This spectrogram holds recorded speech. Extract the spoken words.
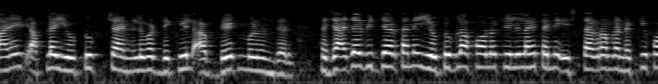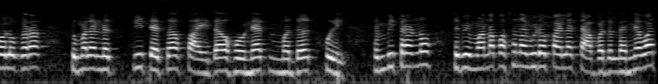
आणि आपल्या यूट्यूब चॅनलवर देखील अपडेट मिळून जाईल. तर ज्या ज्या विद्यार्थ्यांनी यूट्यूबला फॉलो केलेलं आहे त्यांनी इंस्टाग्रामला नक्की फॉलो करा. तुम्हाला नक्की त्याचा फायदा होण्यात मदत होईल. तर मित्रांनो तुम्ही मनापासून हा व्हिडिओ पाहिला त्याबद्दल धन्यवाद.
